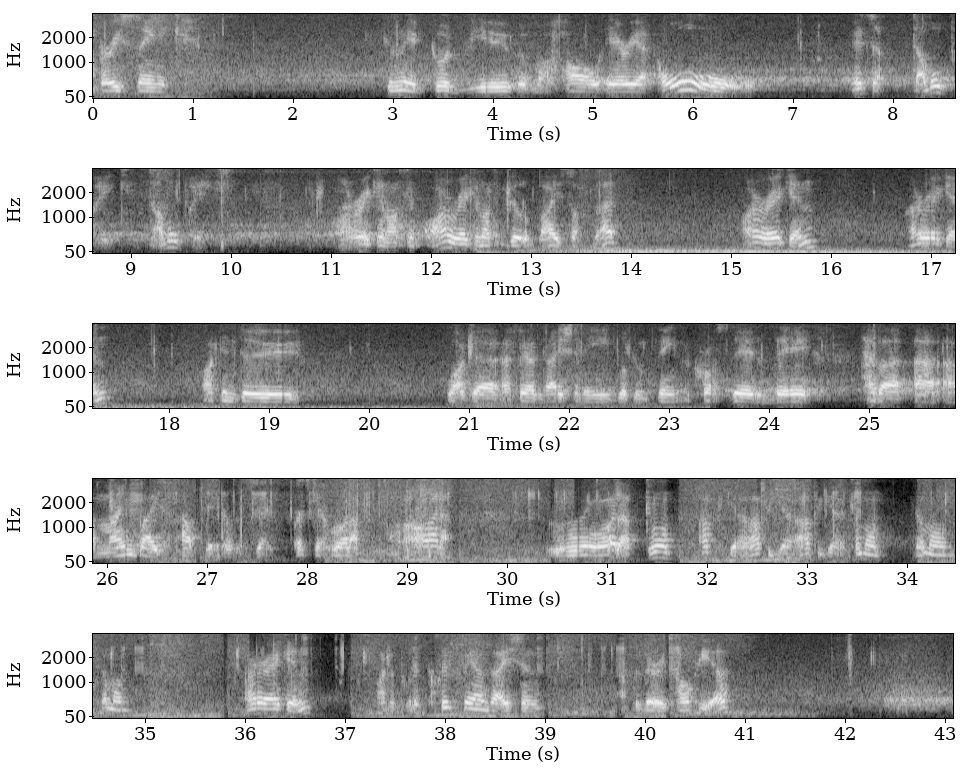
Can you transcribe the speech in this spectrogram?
Very scenic. Gives me a good view of my whole area. Oh, it's a double peak, double peak. I reckon I can. I reckon I can build a base off that. I reckon. I reckon I can do like a, a foundation-y looking thing across there to there. Have a, a, a, main base up there. Let's go. Let's go right up. Right up. Right up. Come on. Up you go. Up you go. Up you go. Come on. Come on. Come on. I reckon I could put a cliff foundation at the very top here.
